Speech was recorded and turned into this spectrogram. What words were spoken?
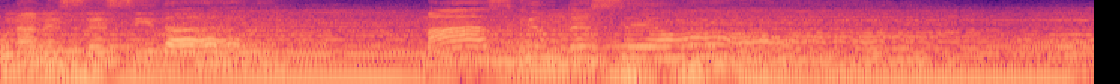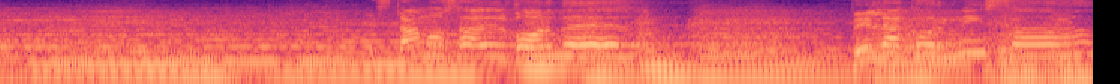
una necesidad más que un deseo. Estamos al borde de la cornisa,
